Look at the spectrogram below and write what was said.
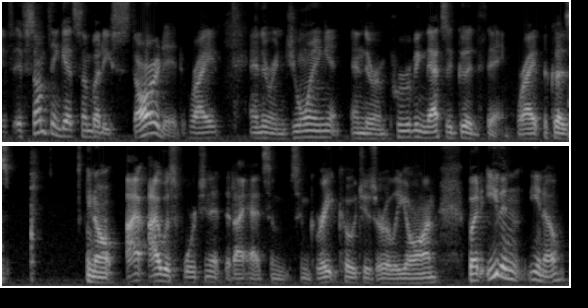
if, if something gets somebody started, right, and they're enjoying it and they're improving, that's a good thing, right? Because you know, I, I was fortunate that I had some some great coaches early on. But even you know,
